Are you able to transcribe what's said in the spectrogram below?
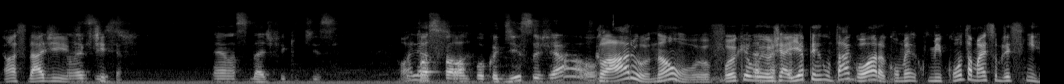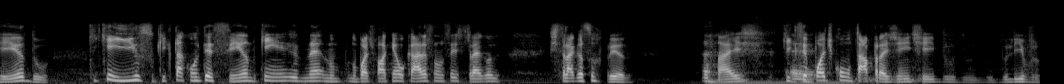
É uma cidade não fictícia. Existe. É uma cidade fictícia. Olha eu posso só. falar um pouco disso já? Ou... Claro, não. Foi o que eu, eu já ia perguntar agora. Como é, me conta mais sobre esse enredo. que, que é isso? O que, que tá acontecendo? Quem, né? não, não pode falar quem é o cara, senão você estraga, estraga a surpresa. Mas o que, que é... você pode contar pra gente aí do, do, do, livro?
